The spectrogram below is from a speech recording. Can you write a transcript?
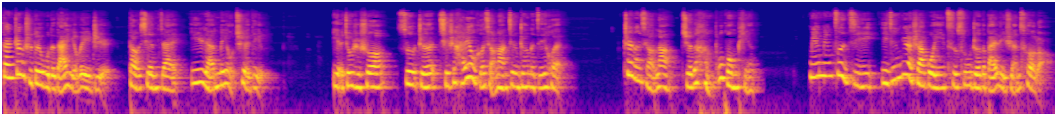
但正式队伍的打野位置到现在依然没有确定，也就是说，苏哲其实还有和小浪竞争的机会，这让小浪觉得很不公平。明明自己已经虐杀过一次苏哲的百里玄策了，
